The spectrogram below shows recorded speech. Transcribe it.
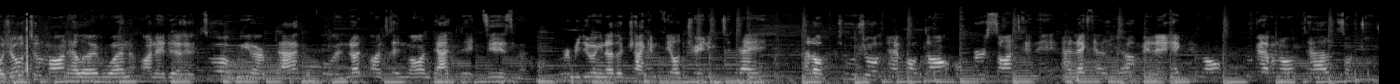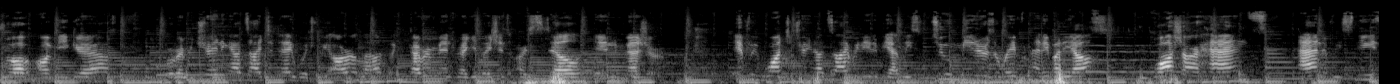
Bonjour tout le monde, hello everyone. On est de retour. We are back for notre entraînement d'athlétisme. We're going to be doing another track and field training today. Alors, toujours important, on peut s'entraîner à l'extérieur, mais les règlements gouvernementaux sont toujours en vigueur. We're going to be training outside today, which we are allowed, but government regulations are still in measure. If we want to train outside, we need to be at least two meters away from anybody else. Wash our hands, and if we sneeze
